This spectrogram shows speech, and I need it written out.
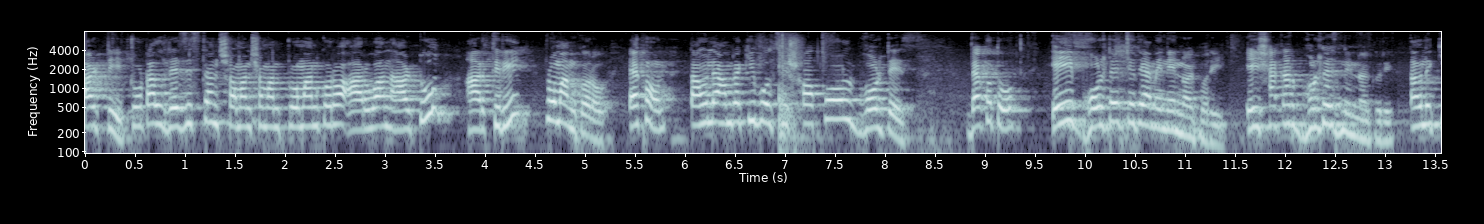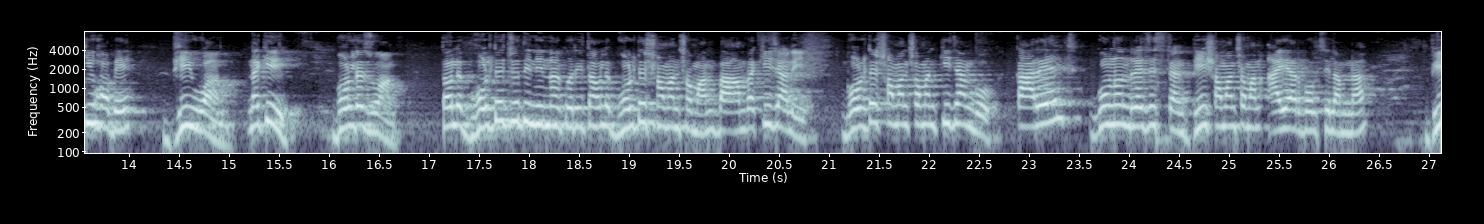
R T total resistance সমান সমান প্রমাণ করো R one R two R three প্রমাণ করো। এখন তাহলে আমরা কি বলছি? সকল ভোল্টেজ দেখো তো, এই ভোল্টেজ যদি আমি নির্ণয় করি, এই শাখার ভোল্টেজ নির্ণয় করি, তাহলে কি হবে? ভি ওয়ান নাকি? ভোল্টেজ ওয়ান তাহলে ভোল্টেজ যদি নির্ণয় করি, তাহলে ভোল্টেজ সমান সমান বা আমরা কি জানি? ভোল্টেজ সমান সমান কি জানব? কারেন্ট গুণন রেজিস্ট্যান্স ভি সমান সমান আইআর বলছিলাম না? ভি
